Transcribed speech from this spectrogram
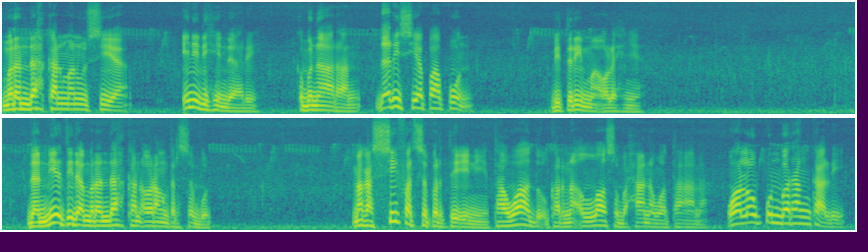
merendahkan manusia. Ini dihindari. Kebenaran dari siapa pun diterima olehnya. Dan dia tidak merendahkan orang tersebut. Maka sifat seperti ini, tawadu karena Allah Subhanahu wa taala. Walaupun barangkali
